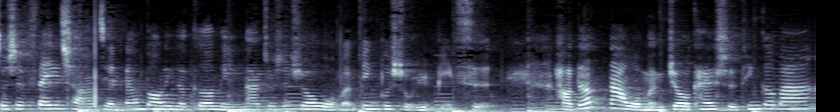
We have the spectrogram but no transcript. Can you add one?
这是非常简单暴力的歌名，那就是说我们并不属于彼此。好的，那我们就开始听歌吧。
